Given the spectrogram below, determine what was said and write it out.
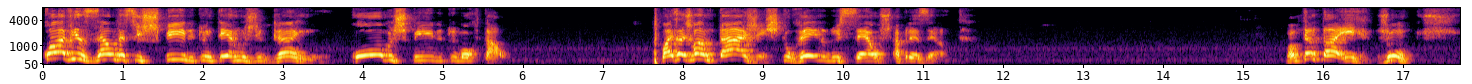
Qual a visão desse espírito em termos de ganho, como espírito imortal? Quais as vantagens que o reino dos céus apresenta? Vamos tentar ir juntos.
